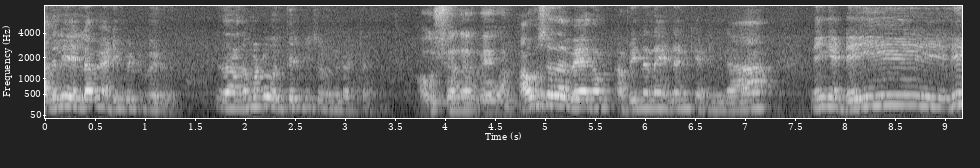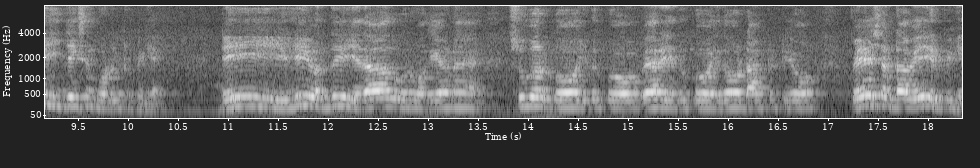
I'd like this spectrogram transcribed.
அதுலேயே எல்லாமே அடிபட்டு போயிடுது. இது அதை மட்டும் ஒரு திருப்பி சொல்லுங்கள் டாக்டர் ஔஷத வேகம். ஔஷத வேகம் அப்படின்னா என்னன்னு கேட்டிங்கன்னா நீங்கள் டெய்லி இன்ஜெக்ஷன் போட்டுக்கிட்டு இருப்பீங்க. டெய்லி வந்து ஏதாவது ஒரு வகையான சுகருக்கோ இதுக்கோ வேறு எதுக்கோ ஏதோ டாக்டர்கிட்டையோ பேஷண்ட்டாகவே இருப்பீங்க.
